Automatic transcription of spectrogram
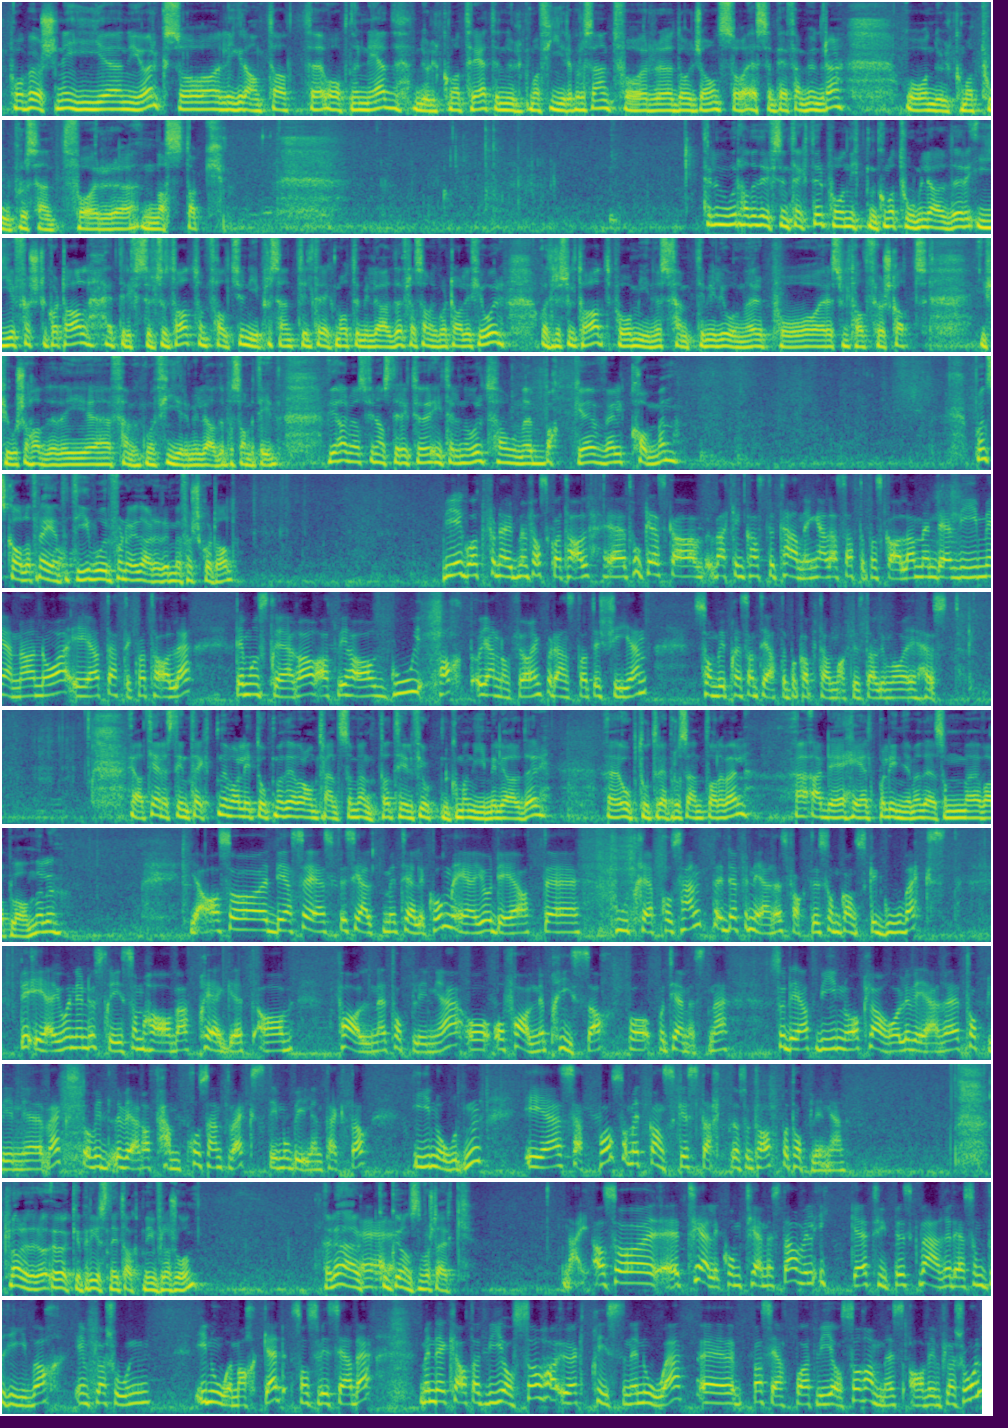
på børsene i eh, New York så ligger an til at det åpner ned 0,3 til 0,4 for eh, Dow Jones og SMP 500, og 0,2 for eh, Nasdaq. Telenor hadde driftsinntekter på 19,2 milliarder i første kvartal. Et driftsresultat som falt 29% til 3,8 milliarder fra samme kvartal i fjor. Og et resultat på minus 50 millioner på resultat før skatt. I fjor så hadde de 5,4 milliarder på samme tid. Vi har med oss finansdirektør i Telenor, Tone Bakke. Velkommen. På en skala fra 1 til 10, hvor fornøyd er dere med første kvartal? Vi er godt fornøyd med første kvartal. Jeg tror ikke jeg skal verken kaste terning eller sette på skala, men det vi mener nå er at dette kvartalet demonstrerer at vi har god fart og gjennomføring på den strategien som vi presenterte på kapitalmarkedsdagen vår i høst. Ja, Tjenesteinntektene var litt opp, men det var omtrent som venta, til 14,9 milliarder. Eh, opp 2-3 var det vel. Er det helt på linje med det som var planen, eller? Ja, altså Det som er spesielt med Telekom, er jo det at 2-3 eh, defineres faktisk som ganske god vekst. Det er jo en industri som har vært preget av falende topplinje og, og falende priser på, på, tjenestene. Så det at vi nå klarer å levere topplinjevekst, og vi leverer 5% vekst i mobilinntekter i Norden, er sett på som et ganske sterkt resultat på topplinjen. Klarer dere å øke prisene i takt med inflasjonen? Eller er eh, konkurransen for sterk? Nei, altså eh, Telekomtjenester vil ikke typisk være det som driver inflasjonen i noe marked, sånn som vi ser det. Men det er klart at vi også har økt prisene noe, eh, basert på at vi også rammes av inflasjon.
